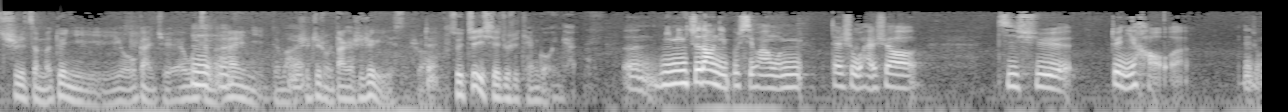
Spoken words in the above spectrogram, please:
是怎么对你有感觉，我怎么爱你，对吧？是这种，大概是这个意思，是吧？对。所以这些就是舔狗，应该。嗯，明明知道你不喜欢我，但是我还是要继续对你好啊，那种。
